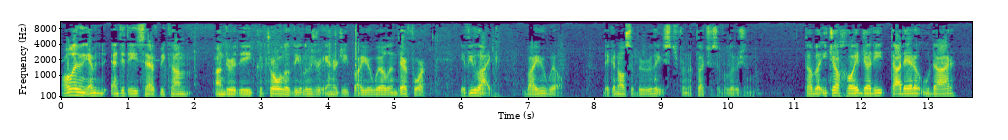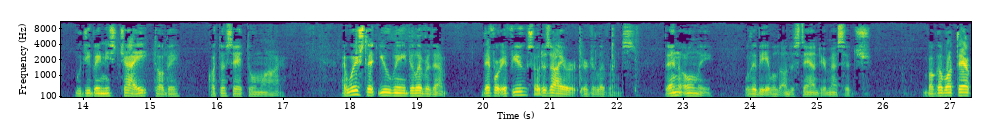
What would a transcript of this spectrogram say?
All living entities have become under the control of the illusory energy by your will, and therefore, if you like, by your will, they can also be released from the clutches of illusion. Icha hoy jadi udar bujibe nischai tobe kotose tomar. I wish that you may deliver them. Therefore, if you so desire their deliverance, then only will they be able to understand your message. Bhagavate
